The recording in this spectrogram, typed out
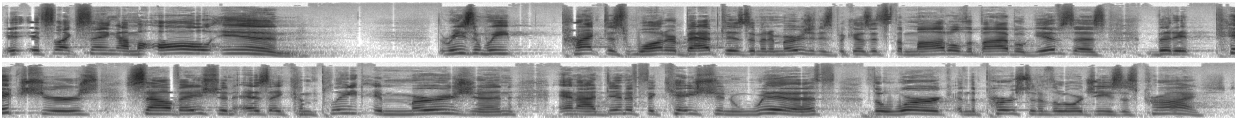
It, it's like saying, I'm all in. The reason we practice water baptism and immersion is because it's the model the Bible gives us, but it pictures salvation as a complete immersion and identification with the work and the person of the Lord Jesus Christ.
